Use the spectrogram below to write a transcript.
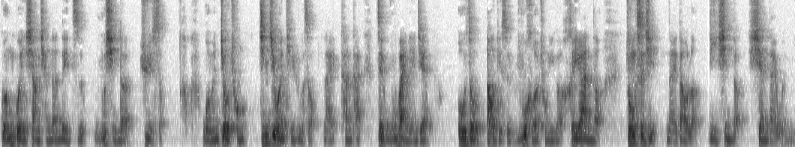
滚滚向前的那只无形的巨手。我们就从经济问题入手，来看看这五百年间，欧洲到底是如何从一个黑暗的中世纪来到了理性的现代文明。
